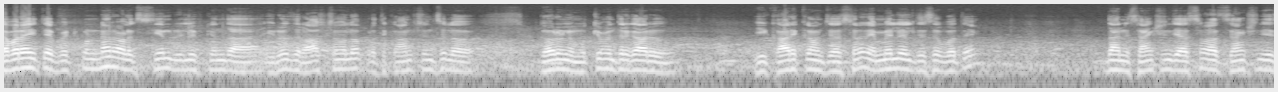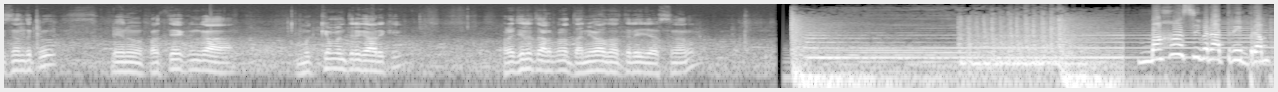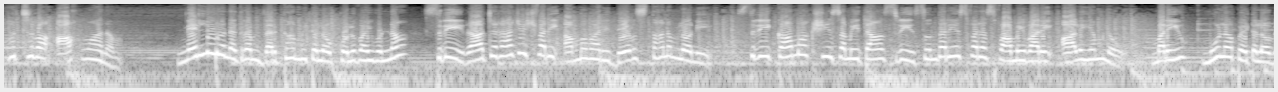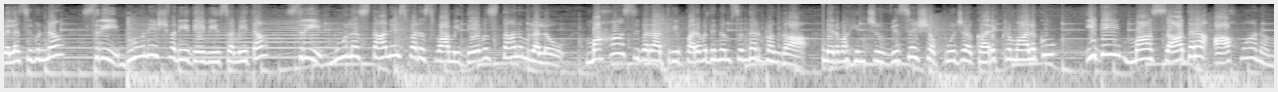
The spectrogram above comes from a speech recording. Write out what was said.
ఎవరైతే పెట్టుకుంటున్నారో వాళ్ళకి సీఎం రిలీఫ్ కింద ఈరోజు రాష్ట్రంలో ప్రతి కాన్స్టిట్యున్సీలో గౌరవ ముఖ్యమంత్రి గారు ఈ కార్యక్రమం చేస్తున్నారు. ఎమ్మెల్యేలు తీసుకుపోతే దాన్ని శాంక్షన్ చేస్తున్నారు అది శాంక్షన్ చేసినందుకు నేను ప్రత్యేకంగా ముఖ్యమంత్రి గారికి ప్రజల తరఫున ధన్యవాదాలు తెలియజేస్తున్నాను. మహాశివరాత్రి బ్రహ్మోత్సవ ఆహ్వానం. నెల్లూరు నగరం దర్గామిటలో కొలువై ఉన్న శ్రీ రాజరాజేశ్వరి అమ్మవారి దేవస్థానంలోని శ్రీ కామాక్షి సమేత శ్రీ సుందరేశ్వర స్వామివారి ఆలయంలో మరియు మూలాపేటలో వెలసి ఉన్న శ్రీ భువనేశ్వరీ దేవి సమేత శ్రీ మూలస్థానేశ్వర స్వామి దేవస్థానములలో మహాశివరాత్రి పర్వదినం సందర్భంగా నిర్వహించు విశేష పూజా కార్యక్రమాలకు ఇది మా సాదర ఆహ్వానం.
